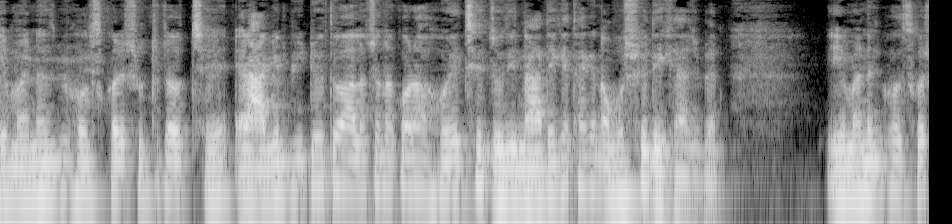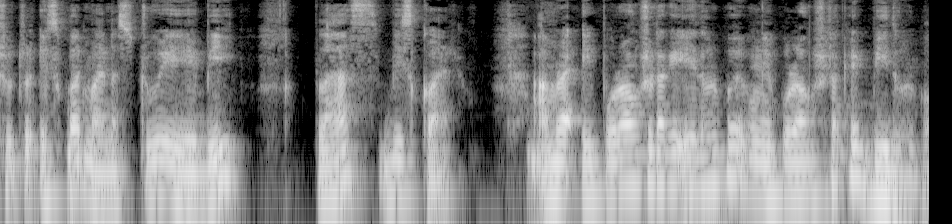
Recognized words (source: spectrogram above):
এ মাইনাস বি হোল স্কোয়ারের সূত্রটা হচ্ছে, এর আগের ভিডিওতেও আলোচনা করা হয়েছে, যদি না দেখে থাকেন অবশ্যই দেখে আসবেন। A minus B whole square সূত্র A square minus two A B plus B square আমরা এই পুরো অংশটাকে এ ধরবো এবং এই পুরো অংশটাকে বি ধরবো।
